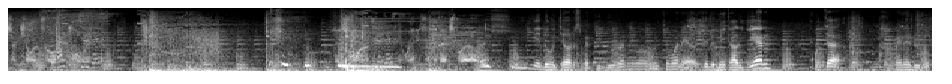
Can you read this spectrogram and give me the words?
Oke, do Ocha harus main tiduran nih mau Cuman ya Ocha demi kalian Ocha ah, mainnya duduk.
